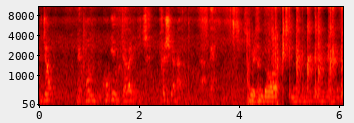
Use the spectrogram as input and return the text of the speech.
그죠? 네, 고, 고기육자가 이렇게 표시가 나갑니다. 네. 수고하셨습니다.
